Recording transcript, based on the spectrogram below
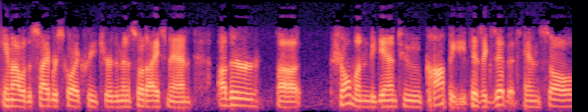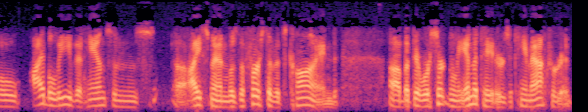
came out with the Cyber Siberskoye creature, the Minnesota Iceman, other uh, showmen began to copy his exhibit, and so I believe that Hansen's uh, Iceman was the first of its kind. Uh, but there were certainly imitators that came after it.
